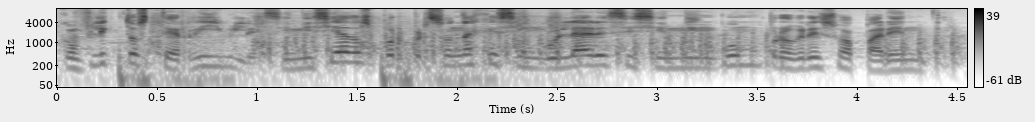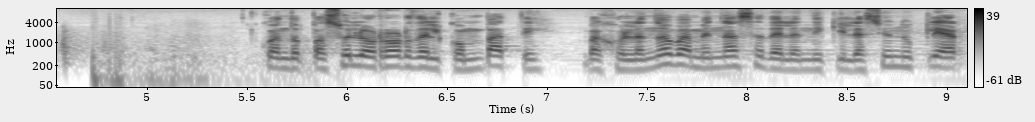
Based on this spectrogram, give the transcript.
Conflictos terribles, iniciados por personajes singulares y sin ningún progreso aparente. Cuando pasó el horror del combate, bajo la nueva amenaza de la aniquilación nuclear,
